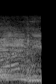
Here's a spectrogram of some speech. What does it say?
Yeah.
